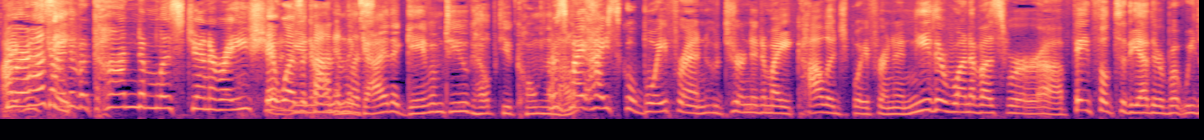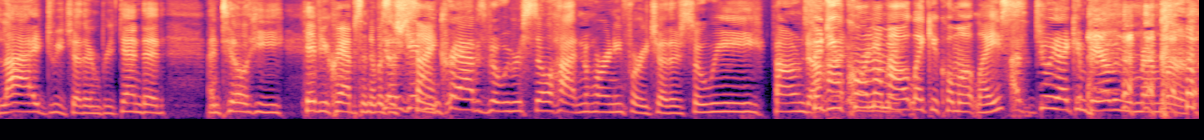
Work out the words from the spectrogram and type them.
I were a was hussy. kind of a condomless generation. It was you a know? condom- And the Endless. guy that gave them to you helped you comb them It was out. my high school boyfriend who turned into my college boyfriend, and neither one of us were uh, faithful to the other, but we lied to each other and pretended until he Gave you crabs, and it was Still a gave sign. me crabs, but we were still hot and horny for each other. So we found. So a do you hot, comb horny them way- out like you comb out lice? Uh, Julie, I can barely remember.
